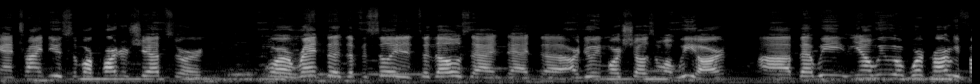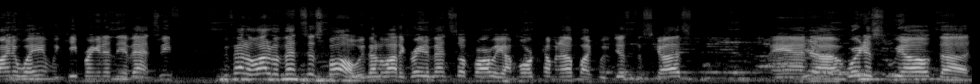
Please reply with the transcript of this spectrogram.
and try and do some more partnerships or or rent the, the facility to those that that uh, are doing more shows than what we are. Uh, but we, you know, we work hard. We find a way, and we keep bringing in the events. We've we've had a lot of events this fall. We've had a lot of great events so far. We got more coming up, like we've just discussed, and uh, we're just you know the.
